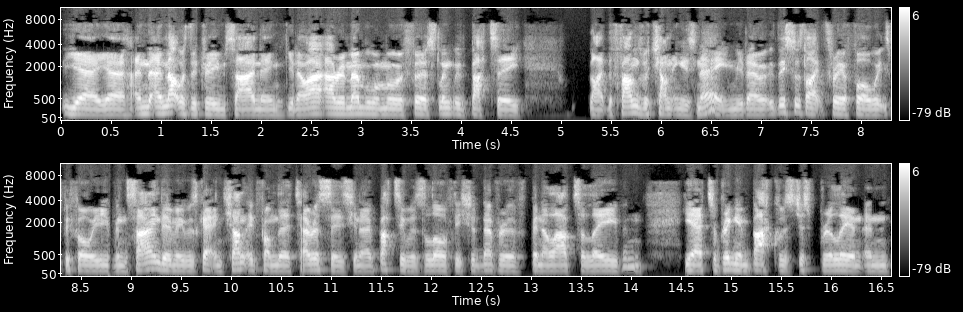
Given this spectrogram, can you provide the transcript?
Yeah, yeah, and and that was the dream signing. You know, I, I remember when we were first linked with Batty like the fans were chanting his name. You know, this was like three or four weeks before we even signed him. He was getting chanted from the terraces. You know, Batty was loved. He should never have been allowed to leave. And yeah, to bring him back was just brilliant. And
